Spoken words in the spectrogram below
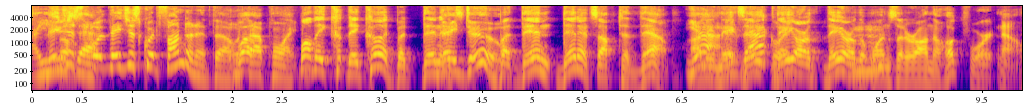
they just that. they just quit funding it though well, at that point. Well, they could they could, but then they do. But then then it's up to them. Yeah, I mean, they, exactly. They, they are they are mm-hmm. the ones that are on the hook for it now.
